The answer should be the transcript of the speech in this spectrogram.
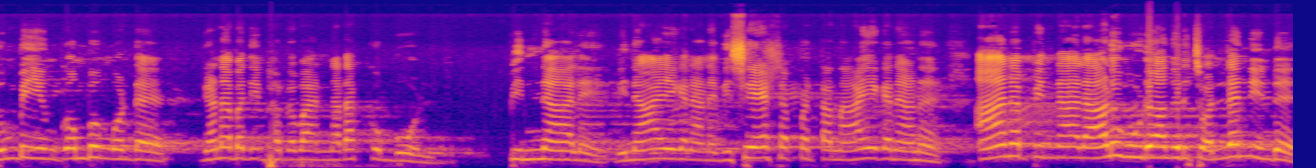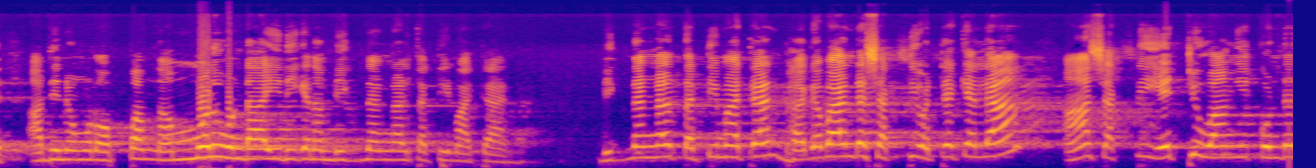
തുമ്പിയും കൊമ്പും കൊണ്ട് ഗണപതി ഭഗവാൻ നടക്കുമ്പോൾ പിന്നാലെ വിനായകനാണ് വിശേഷപ്പെട്ട നായകനാണ്. ആന പിന്നാലെ ആളുകൂടുക എന്നൊരു ചൊല്ലന്നുണ്ട് അതിനോടൊപ്പം നമ്മളും ഉണ്ടായിരിക്കണം വിഘ്നങ്ങൾ തട്ടിമാറ്റാൻ. വിഘ്നങ്ങൾ തട്ടിമാറ്റാൻ ഭഗവാന്റെ ശക്തി ഒറ്റയ്ക്കല്ല ആ ശക്തി ഏറ്റുവാങ്ങിക്കൊണ്ട്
